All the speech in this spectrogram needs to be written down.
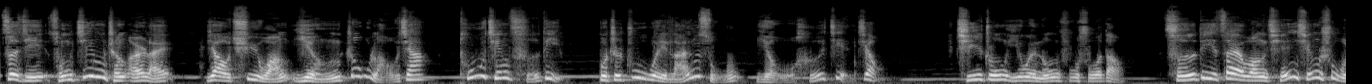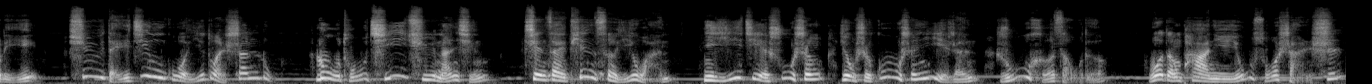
自己从京城而来，要去往颍州老家，途经此地，不知诸位拦阻有何见教？”其中一位农夫说道：“此地再往前行数里，须得经过一段山路，路途崎岖难行。”现在天色已晚，你一介书生，又是孤身一人，如何走得？我等怕你有所闪失，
